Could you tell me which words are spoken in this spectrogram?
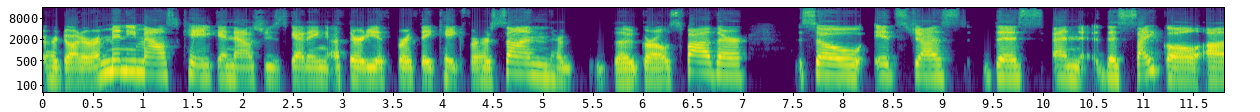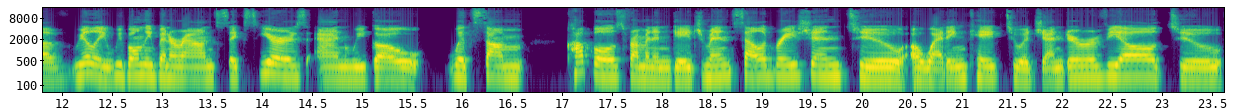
her daughter a Minnie Mouse cake, and now she's getting a 30th birthday cake for her son, her the girl's father. So it's just this and this cycle of really, we've only been around six years, and we go with some couples from an engagement celebration to a wedding cake to a gender reveal to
